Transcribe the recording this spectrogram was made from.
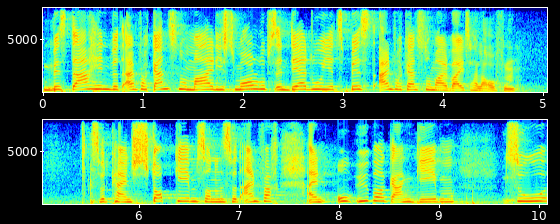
und bis dahin wird einfach ganz normal die Small Groups, in der du jetzt bist, einfach ganz normal weiterlaufen. Es wird keinen Stopp geben, sondern es wird einfach einen Übergang geben zu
